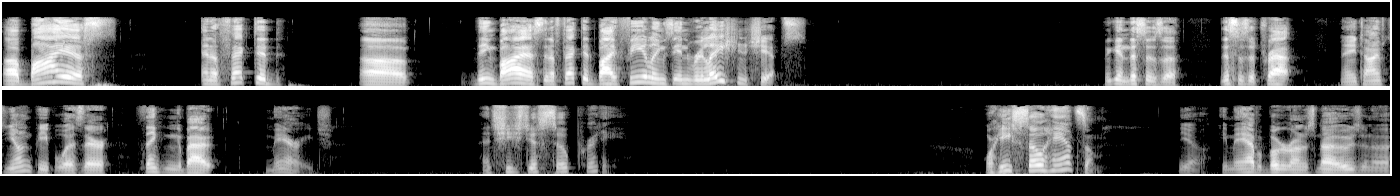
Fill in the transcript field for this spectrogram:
uh, bias and affected uh, being biased and affected by feelings in relationships. Again, this is a this is a trap many times to young people as they're thinking about marriage. And she's just so pretty. Or he's so handsome. You know, he may have a booger on his nose and a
